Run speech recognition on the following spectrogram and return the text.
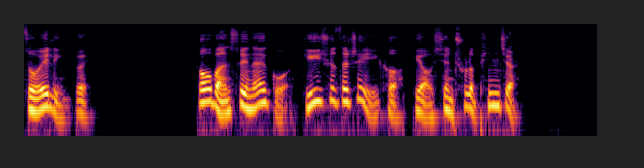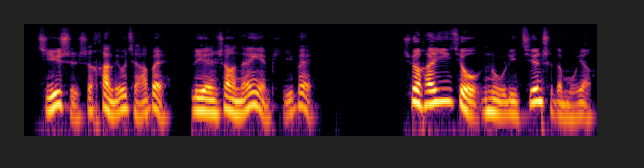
作为领队，高坂碎奶果的确在这一刻表现出了拼劲儿，即使是汗流浃背，脸上难掩疲惫，却还依旧努力坚持的模样，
